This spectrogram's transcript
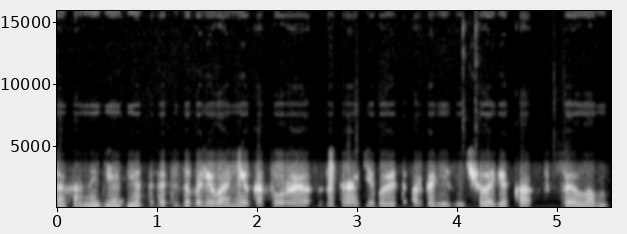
Сахарный диабет – это заболевание, которое затрагивает организм человека в целом.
